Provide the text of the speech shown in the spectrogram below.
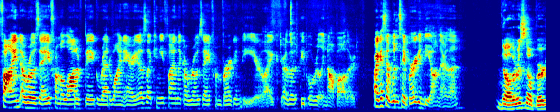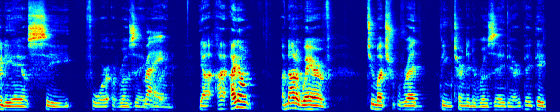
find a rosé from a lot of big red wine areas? Like, can you find like a rosé from Burgundy or like are those people really not bothered? Or I guess I wouldn't say Burgundy on there then. No, there is no Burgundy AOC for a rosé Right. wine. Yeah, I, I don't. I'm not aware of too much red being turned into rosé there. They they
